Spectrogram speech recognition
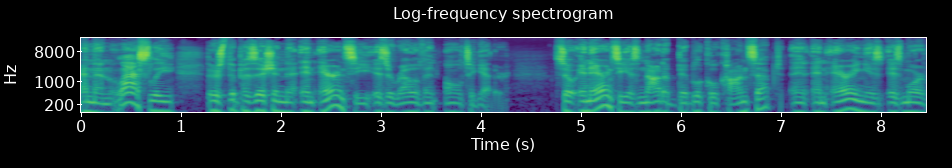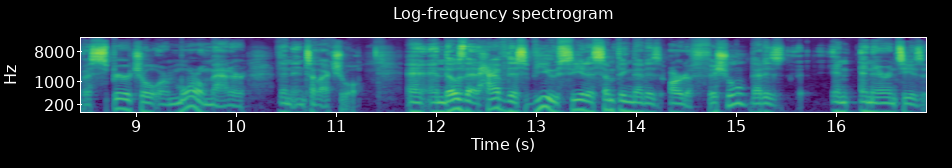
And then lastly, there's the position that inerrancy is irrelevant altogether. So inerrancy is not a biblical concept, and, and erring is, is more of a spiritual or moral matter than intellectual. And, and those that have this view see it as something that is artificial, that is in, inerrancy is,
